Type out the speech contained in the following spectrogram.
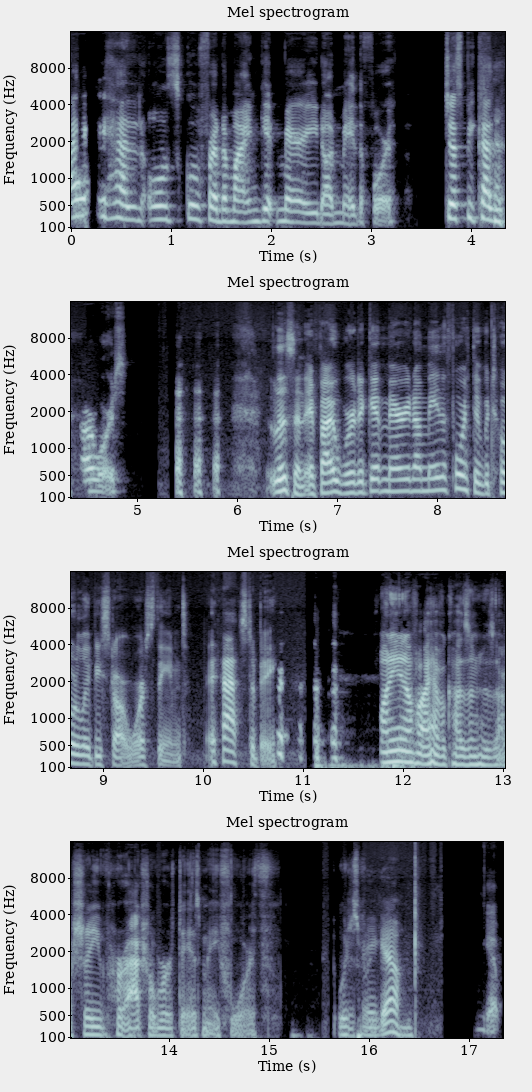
I actually had an old school friend of mine get married on May the fourth, just because of Star Wars. Listen, if I were to get married on May the 4th, it would totally be Star Wars themed. It has to be. Funny enough, I have a cousin who's actually her actual birthday is May fourth, which is There you go. Yep.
